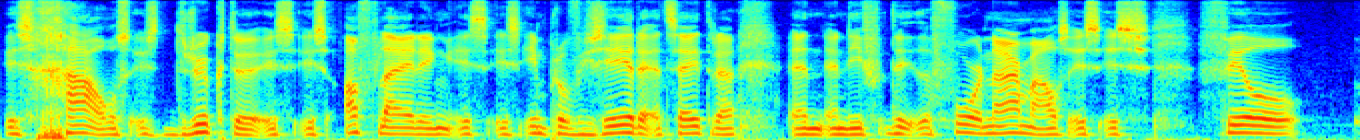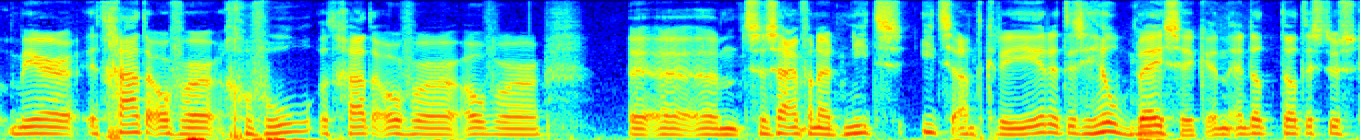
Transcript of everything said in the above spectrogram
is chaos, is drukte, is, is afleiding, is, is improviseren, et cetera. En, en die, die, de voor-naarmaals is, is veel meer... Het gaat over gevoel, het gaat over... over uh, uh, um, ze zijn vanuit niets iets aan het creëren. Het is heel basic. En, en dat, dat is dus.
